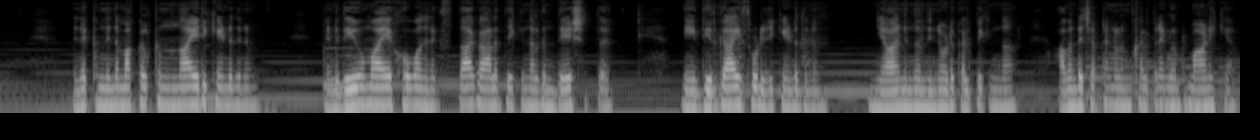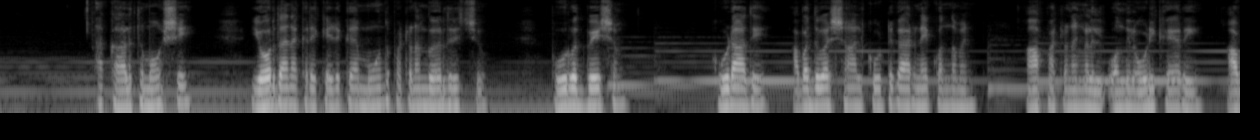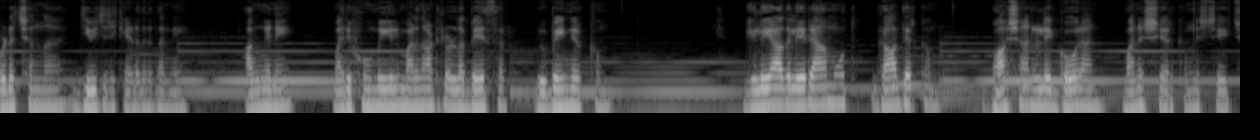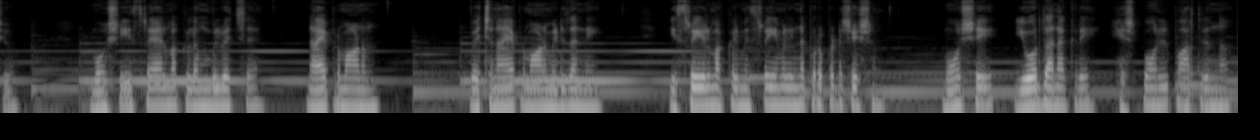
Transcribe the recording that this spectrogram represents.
നിനക്കും നിന്റെ മക്കൾക്കും നന്നായിരിക്കേണ്ടതിനും നിന്റെ ദൈവമായ യഹോവ നിനക്ക് സദാകാലത്തേക്ക് നൽകുന്ന ദേശത്ത് നീ ദീർഘായുസോടിരിക്കേണ്ടതിനും ഞാൻ നിന്നോട് കൽപ്പിക്കുന്ന അവന്റെ ചട്ടങ്ങളും കൽപ്പനകളും പ്രമാണിക്കാം. അക്കാലത്ത് മോശെ യോർദാനക്കരെ കിഴക്ക് മൂന്ന് പട്ടണം വേർതിരിച്ചു. പൂർവദ്വേഷം കൂടാതെ അബദ്ധവശാൽ കൂട്ടുകാരനെ കൊന്നവൻ ആ പട്ടണങ്ങളിൽ ഒന്നിൽ ഓടിക്കയറി അവിടെ ചെന്ന് ജീവിച്ചിരിക്കേണ്ടതിന് തന്നെ. അങ്ങനെ മരുഭൂമിയിൽ മലനാട്ടിലുള്ള ബേസർ റുബൈന്യർക്കും ഗിലിയാദിലെ രാമോത്ത് ഗാദ്യർക്കും ബാഷാനിലെ ഗോരാൻ മനുഷ്യർക്കും നിശ്ചയിച്ചു. മോഷി ഇസ്രായേൽ മക്കളുടെ മുമ്പിൽ വെച്ച് ന്യായപ്രമാണം വെച്ച ന്യായപ്രമാണം ഇടു തന്നെ. ഇസ്രയേൽ മക്കൾ മിസ്രൈമിൽ നിന്ന് പുറപ്പെട്ട ശേഷം മോശെ യോർദാനക്കരെ ഹെഷ്ബോനിൽ പാർത്തിരുന്ന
